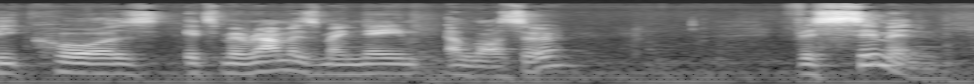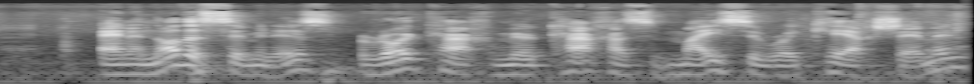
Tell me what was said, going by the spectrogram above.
Because it's Miram is my name Elazar. Vesimin and another simon is roikach mirkachas maisi roikeach shemen.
